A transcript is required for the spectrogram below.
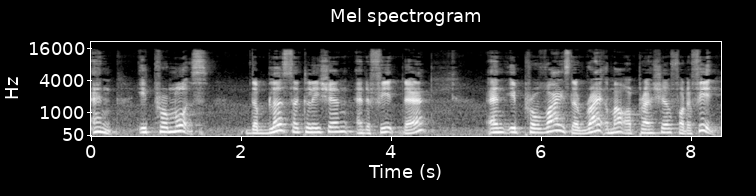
and it promotes the blood circulation at the feet there and it provides the right amount of pressure for the feet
